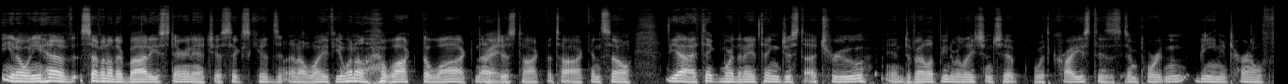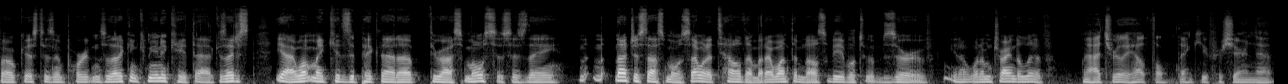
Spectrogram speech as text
you know, when you have seven other bodies staring at you, six kids and a wife, you want to walk the walk, not right. just talk the talk. And so, yeah, I think more than anything, just a true and developing relationship with Christ is important. Being eternal focused is important so that I can communicate that. Because I just, yeah, I want my kids to pick that up through osmosis as they n- not just osmosis. I want to tell them, but I want them to also be able to observe, you know, what I'm trying to live. Well, that's really helpful. Thank you for sharing that.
